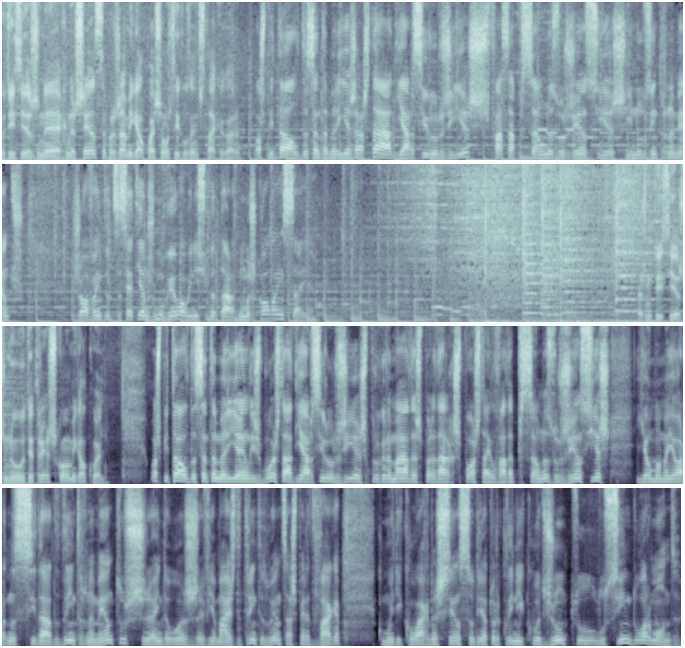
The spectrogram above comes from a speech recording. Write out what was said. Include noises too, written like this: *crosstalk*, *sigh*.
Notícias na Renascença. Para já, Miguel, quais são os títulos em destaque agora? O Hospital de Santa Maria já está a adiar cirurgias, face à pressão nas urgências e nos internamentos. Jovem de 17 anos morreu ao início da tarde numa escola em Ceia. As notícias no T3 com o Miguel Coelho. O Hospital de Santa Maria, em Lisboa, está a adiar cirurgias programadas para dar resposta à elevada pressão nas urgências e a uma maior necessidade de internamentos. Ainda hoje havia mais de 30 doentes à espera de vaga, como indicou à Renascença o diretor clínico adjunto Lucindo Ormonde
